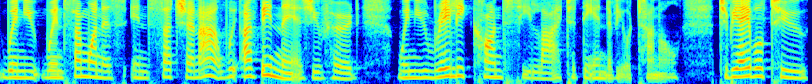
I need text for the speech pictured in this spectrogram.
when you when someone is in such an ah, I've been there as you've heard when you really can't see light at the end of your tunnel to be able to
